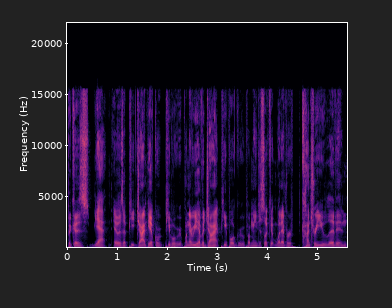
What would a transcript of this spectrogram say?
Because yeah, it was a giant people people group. Whenever you have a giant people group, I mean, just look at whatever country you live in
